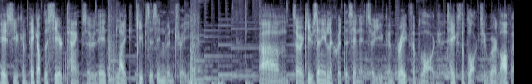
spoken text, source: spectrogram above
is you can pick up the seared tank, so it like keeps its inventory. Um, so it keeps any liquid that's in it. So you can break the block, takes the block to where lava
